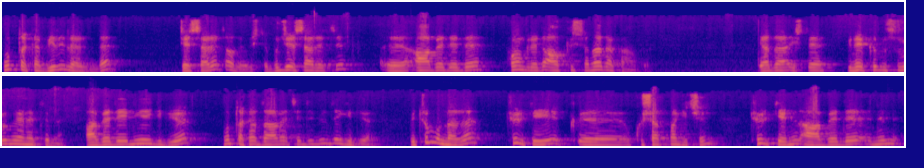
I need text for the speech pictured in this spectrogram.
Mutlaka birilerinden cesaret alıyor. İşte bu cesareti e, ABD'de kongrede alkışlanarak aldı. Ya da işte Güney Kıbrıs Rum yönetimi ABD'ye niye gidiyor? Mutlaka davet edildi de gidiyor. Bütün bunları Türkiye'yi e, kuşatmak için Türkiye'nin ABD'nin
